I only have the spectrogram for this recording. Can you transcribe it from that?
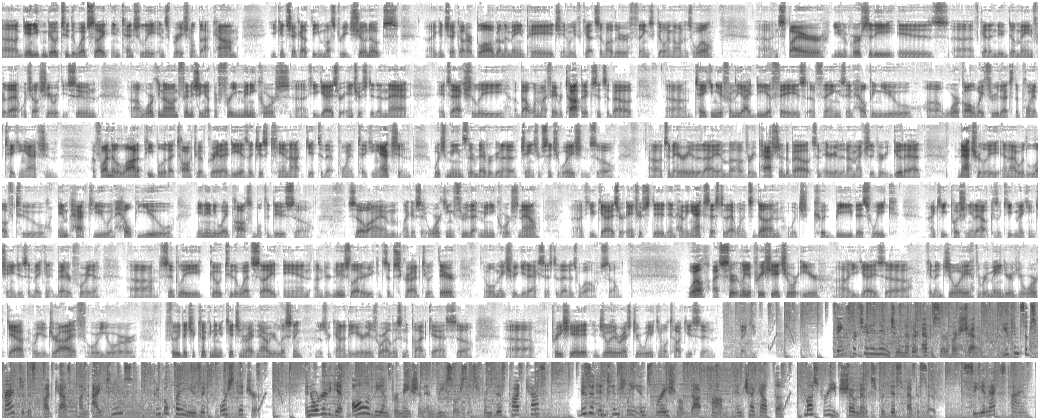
uh, again, you can go to the website intentionallyinspirational.com. You can check out the must read show notes. Uh, you can check out our blog on the main page, and we've got some other things going on as well. Uh, Inspire University is, uh, I've got a new domain for that, which I'll share with you soon. I'm working on finishing up a free mini course. Uh, if you guys are interested in that, it's actually about one of my favorite topics. It's about uh, taking you from the idea phase of things and helping you uh, work all the way through that to the point of taking action. I find that a lot of people that I talk to have great ideas. I just cannot get to that point of taking action, which means they're never going to change their situation. So uh, it's an area that I am uh, very passionate about. It's an area that I'm actually very good at naturally, and I would love to impact you and help you in any way possible to do so. So I am, like I said, working through that mini course now. Uh, if you guys are interested in having access to that when it's done, which could be this week, I keep pushing it out because I keep making changes and making it better for you. Uh, simply go to the website and under newsletter, you can subscribe to it there, and we'll make sure you get access to that as well. So, well, I certainly appreciate your ear. Uh, you guys uh, can enjoy the remainder of your workout or your drive or your food that you're cooking in your kitchen right now or you're listening. Those are kind of the areas where I listen to podcasts. So, uh, appreciate it. Enjoy the rest of your week, and we'll talk to you soon. Thank you. Thanks for tuning in to another episode of our show. You can subscribe to this podcast on iTunes, Google Play Music, or Stitcher. In order to get all of the information and resources from this podcast, visit intentionallyinspirational.com and check out the must read show notes for this episode. See you next time.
